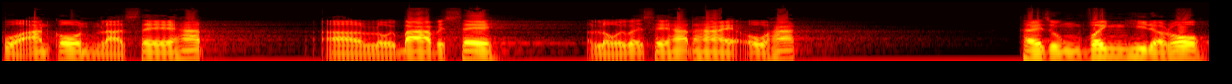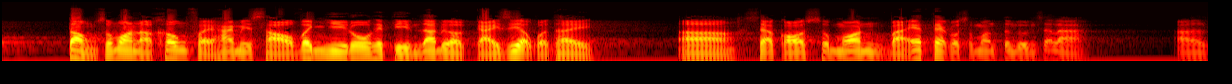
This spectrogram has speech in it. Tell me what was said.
của ancol là CH à, lối 3 với C lối với CH2OH. Thầy dùng vinh hydro tổng số mol là 0,26 vinh hydro thì tìm ra được cái rượu của thầy uh, sẽ có số mol và este có số mol tương ứng sẽ là à, uh,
